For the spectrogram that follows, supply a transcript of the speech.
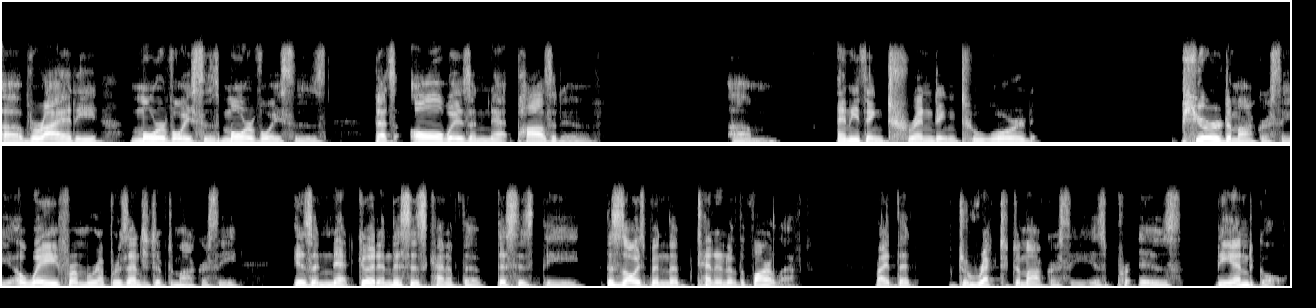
uh, variety, more voices, more voices, that's always a net positive. Um, anything trending toward pure democracy, away from representative democracy, is a net good. And this is kind of the this is the this has always been the tenet of the far left, right? That direct democracy is is the end goal.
